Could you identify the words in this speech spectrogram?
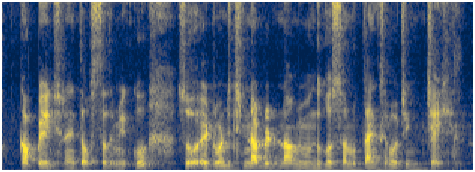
పక్క పెన్షన్ అయితే వస్తుంది మీకు. సో ఎటువంటి చిన్న అప్డేట్ ఉన్నా మీ ముందుకు వస్తాను. థ్యాంక్స్ ఫర్ వాచింగ్ జై హింద్.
